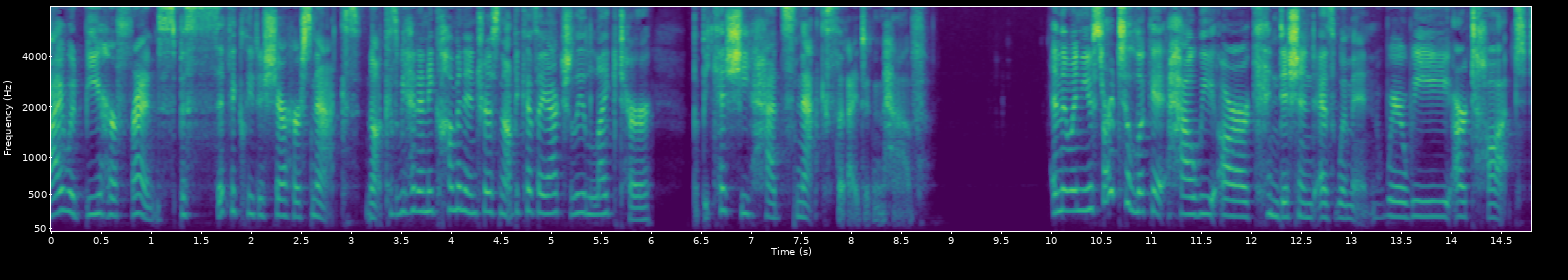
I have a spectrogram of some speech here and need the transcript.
I would be her friend specifically to share her snacks, not because we had any common interest, not because I actually liked her, but because she had snacks that I didn't have. And then when you start to look at how we are conditioned as women, where we are taught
